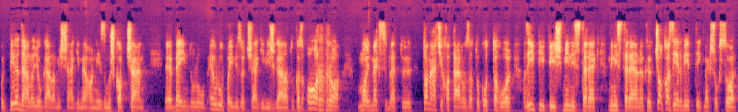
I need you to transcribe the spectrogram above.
hogy például a jogállamisági mechanizmus kapcsán beinduló Európai Bizottsági vizsgálatok, az arra majd megszülető tanácsi határozatok, ott, ahol az EPP-s miniszterek, miniszterelnökök csak azért védték meg sokszor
